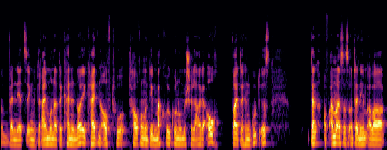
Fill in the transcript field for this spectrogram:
Wenn jetzt irgendwie drei Monate keine Neuigkeiten auftauchen und die makroökonomische Lage auch weiterhin gut ist, dann auf einmal ist das Unternehmen aber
